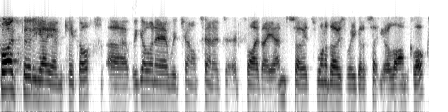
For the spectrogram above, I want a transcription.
five thirty a.m. kickoff. Uh, we go on air with Channel Ten at, at five a.m. So it's one of those where you've got to set your alarm clocks,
